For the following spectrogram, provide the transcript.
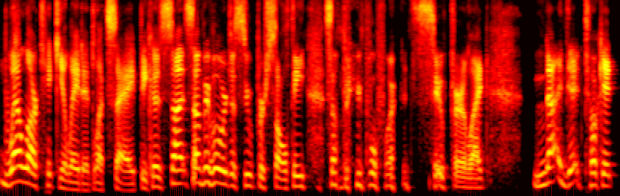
well articulated, let's say, because some, some people were just super salty. Some people weren't super like not, they took it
